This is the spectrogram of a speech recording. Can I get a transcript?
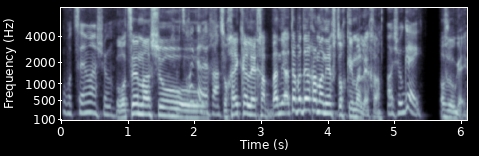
הוא רוצה משהו. הוא רוצה משהו... הוא צוחק עליך. צוחק עליך, אתה בדרך כלל מניח שצוחקים עליך, או שהוא גיי. או שהוא גיי.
